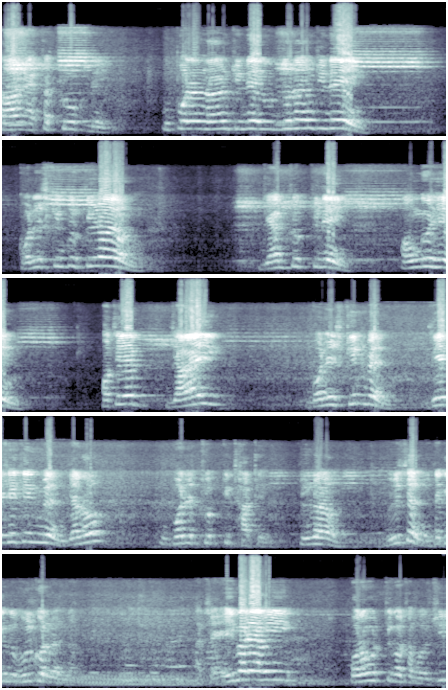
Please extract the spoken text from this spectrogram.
তার একটা চোখ নেই উপরের নয়নটি নেই, ঊর্ধ্ব নয়নটি নেই। গণেশ কিন্তু ত্রিনয়ন জ্ঞান চোখটি নেই। অঙ্গহীন। অতএব যাই গণেশ কিনবেন দেখে কিনবেন, যেন উপরের চোখটি থাকে। ত্রিনয়ন বুঝেছেন? এটা কিন্তু ভুল করবেন না। আচ্ছা এইবারে আমি পরবর্তী কথা বলছি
